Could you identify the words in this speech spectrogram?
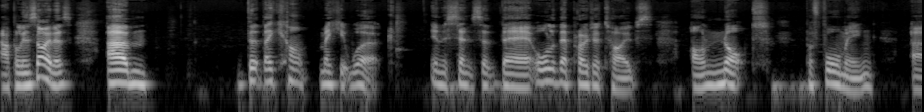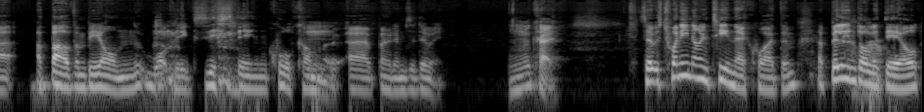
Apple insiders, um, that they can't make it work in the sense that their all of their prototypes are not performing uh, above and beyond what the existing Qualcomm uh, modems are doing. Okay. So it was 2019 they acquired them, a billion dollar wow. deal,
